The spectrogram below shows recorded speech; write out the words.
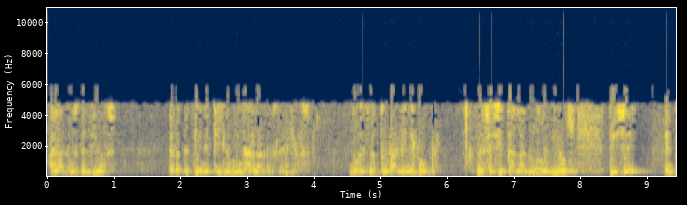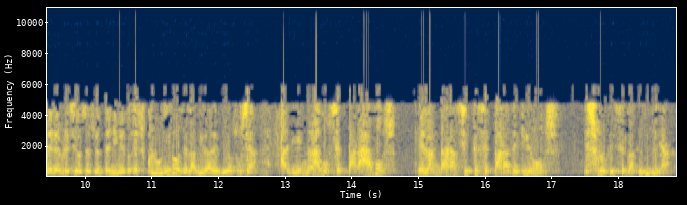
A la luz de Dios. Pero te tiene que iluminar la luz de Dios. No es natural en el hombre. Necesitas la luz de Dios. Dice, entenebrecidos en su entendimiento, excluidos de la vida de Dios, o sea, alienados, separados. El andar así te separa de Dios. Eso lo dice la Biblia.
